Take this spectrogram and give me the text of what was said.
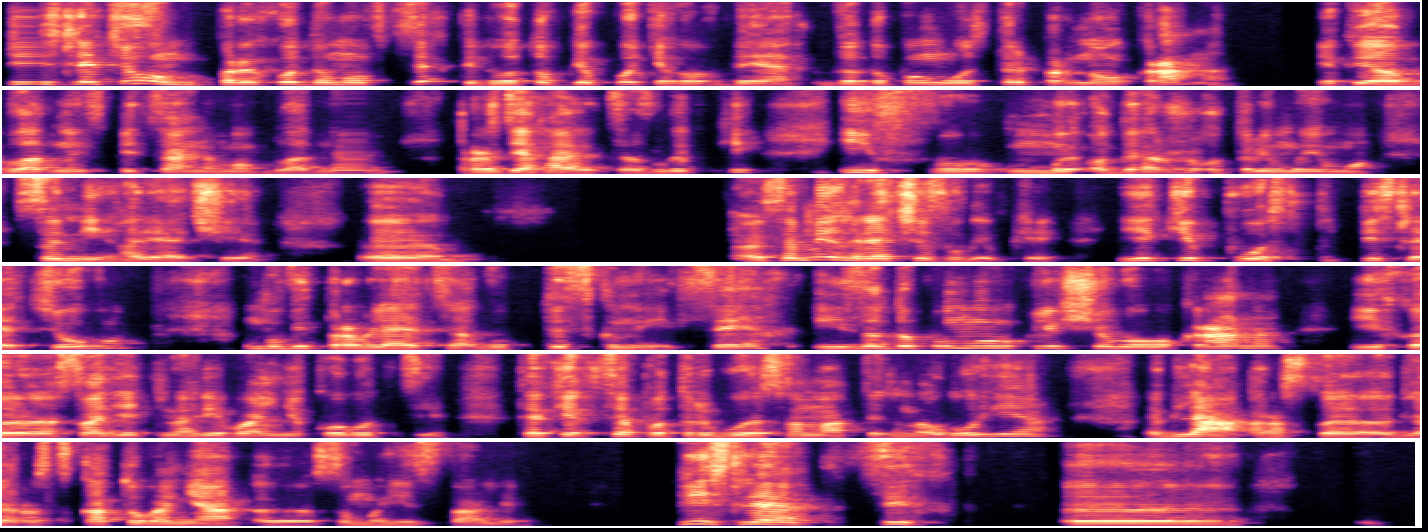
Після цього ми переходимо в цех підготовки потягів, де за допомогою стриперного крана, який обладнаний спеціальним обладнанням, роздягаються зливки, і ми одержу, отримуємо самі гарячі, е, е, самі гарячі зливки, які після цього відправляються в обтискний цех, і за допомогою кліщового крана їх е, садять нагрівальні колодці, так як це потребує сама технологія для, роз- для розкатування е, самої сталі. Після цих е,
